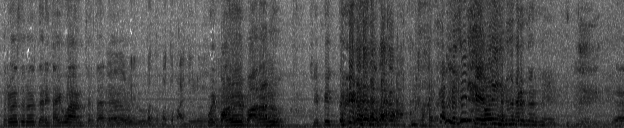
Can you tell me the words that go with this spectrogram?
Terus terus dari Taiwan Eh, ceritanya. lu lu batuk-batuk aja lu Woi, parah, parah lu. Sipit. kan lu sipit Oh iya, sorry, sorry. Ya,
